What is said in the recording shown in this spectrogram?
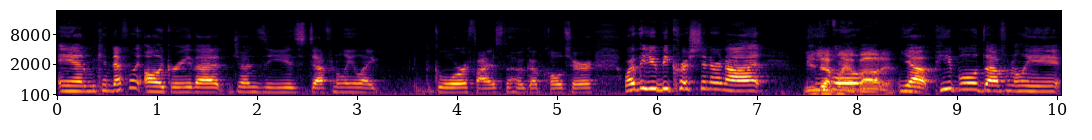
And we can definitely all agree that Gen Z is definitely like glorifies the hookup culture. Whether you be Christian or not, you're definitely about it. Yeah, people definitely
